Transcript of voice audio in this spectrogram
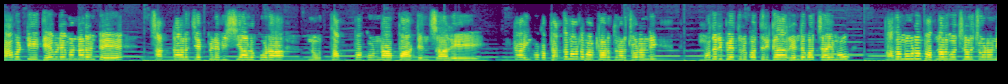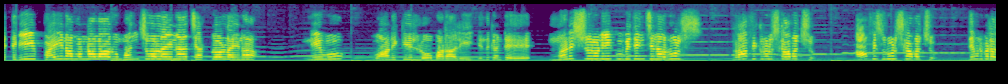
కాబట్టి దేవుడు ఏమన్నాడంటే చట్టాలు చెప్పిన విషయాలు కూడా నువ్వు తప్పకుండా పాటించాలి. ఇంకా ఇంకొక పెద్ద మాట మాట్లాడుతున్నాడు చూడండి. మొదటి పేతురు పత్రిక రెండవ అధ్యాయము పదమూడు పద్నాలుగు వచ్చిన చూడండి. మీ పైన ఉన్నవారు మంచోళ్ళైనా చెడ్డోళ్ళైనా నీవు వానికి లోబడాలి. ఎందుకంటే మనుషులు నీకు విధించిన రూల్స్ ట్రాఫిక్ రూల్స్ కావచ్చు ఆఫీస్ రూల్స్ కావచ్చు దేవుని బిడ్డ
